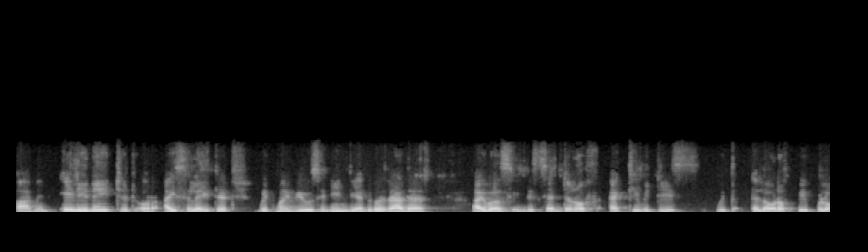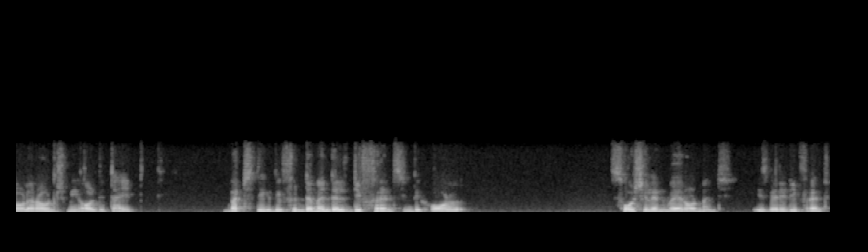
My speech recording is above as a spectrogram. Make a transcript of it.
I mean, alienated or isolated with my views in India because rather I was in the center of activities with a lot of people all around me all the time. But the, the fundamental difference in the whole social environment is very different.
